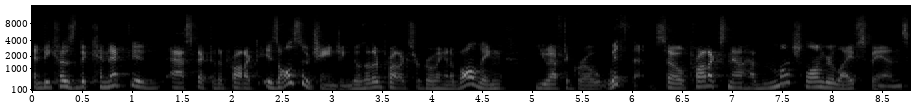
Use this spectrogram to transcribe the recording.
And because the connected aspect of the product is also changing, those other products are growing and evolving, you have to grow with them. So products now have much longer lifespans,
